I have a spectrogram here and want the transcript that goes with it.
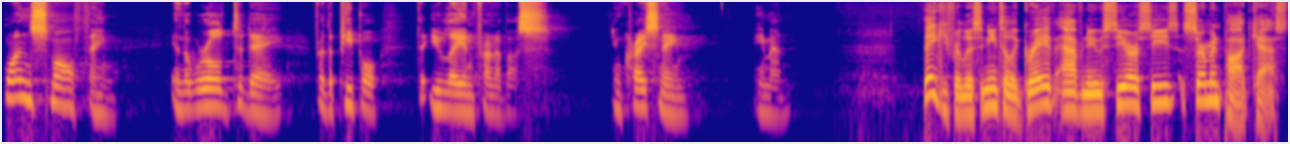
one small thing in the world today for the people that you lay in front of us. In Christ's name, amen. Thank you for listening to LaGrave Avenue CRC's Sermon Podcast.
